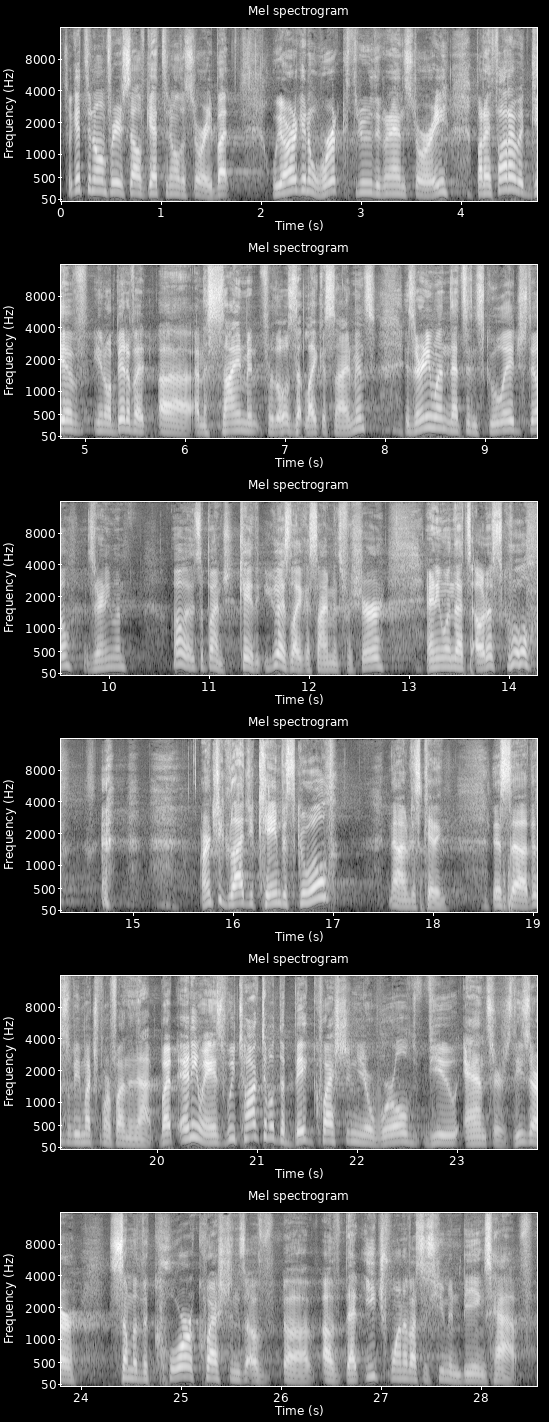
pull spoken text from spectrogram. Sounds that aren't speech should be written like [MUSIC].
So get to know him for yourself, get to know the story. But we are going to work through the grand story. But I thought I would give you know a bit of a, uh, an assignment for those that like assignments. Is there anyone that's in school age still? Is there anyone? Oh, there's a bunch. Okay, you guys like assignments for sure. Anyone that's out of school? [LAUGHS] Aren't you glad you came to school? No, I'm just kidding. This, uh, this will be much more fun than that. But, anyways, we talked about the big question your worldview answers. These are some of the core questions of, uh, of, that each one of us as human beings have.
